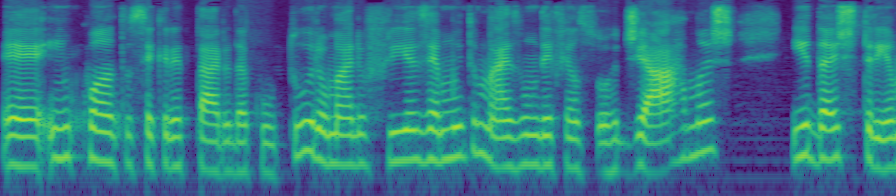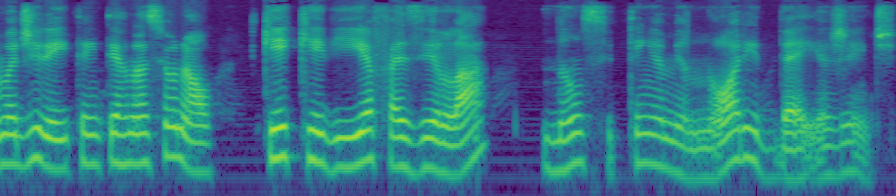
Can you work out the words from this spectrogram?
é, enquanto secretário da Cultura, o Mário Frias é muito mais um defensor de armas e da extrema-direita internacional. O que queria fazer lá, não se tem a menor ideia, gente.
